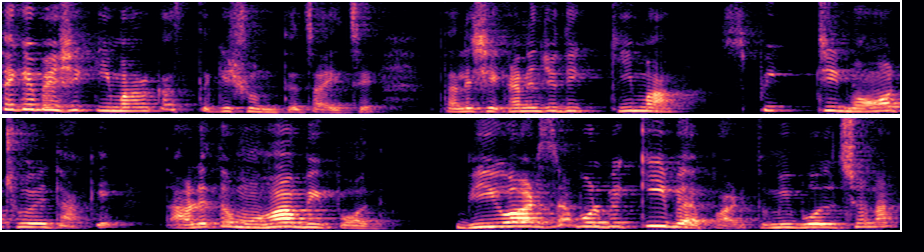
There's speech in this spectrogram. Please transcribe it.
থেকে বেশি কিমার কাছ থেকে শুনতে চাইছে। তাহলে সেখানে যদি কিমা স্পিকটি নট হয়ে থাকে, তাহলে তো মহা বিপদ। ভিউয়ার্সরা বলবে, কি ব্যাপার? তুমি বলছো না?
